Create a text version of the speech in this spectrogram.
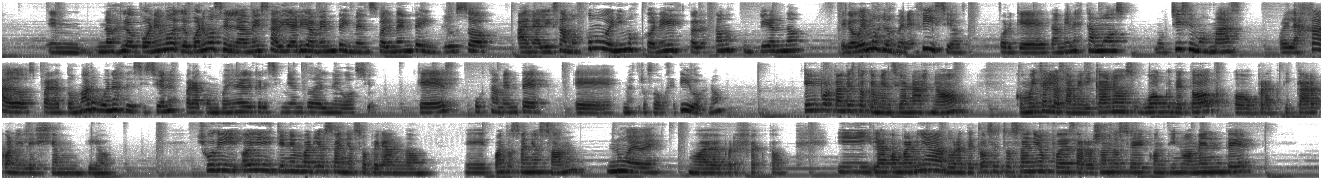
nos lo ponemos, lo ponemos en la mesa diariamente y mensualmente, incluso analizamos cómo venimos con esto, lo estamos cumpliendo, pero vemos los beneficios, porque también estamos muchísimos más relajados para tomar buenas decisiones para acompañar el crecimiento del negocio, que es justamente eh, nuestros objetivos, ¿no? Qué importante esto que mencionas, ¿no? Como dicen los americanos, walk the talk o practicar con el ejemplo. Judy, hoy tienen varios años operando. Eh, ¿Cuántos años son? Nueve. Nueve, perfecto. Y la compañía durante todos estos años fue desarrollándose continuamente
